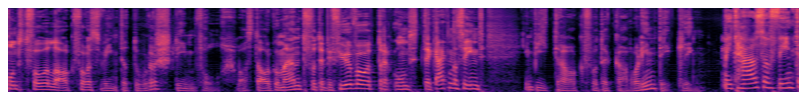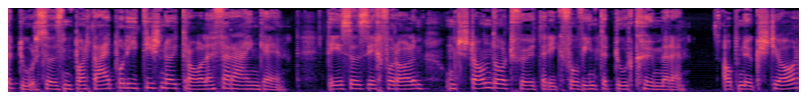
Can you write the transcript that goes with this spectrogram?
kommt die Vorlage vor das Winterthurer Stimmvolk. Was die Argumente der Befürworter und der Gegner sind, im Beitrag von Caroline Dettling. Mit House of Winterthur soll es einen parteipolitisch neutralen Verein geben. Der soll sich vor allem um die Standortförderung von Winterthur kümmern. Ab nächstes Jahr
